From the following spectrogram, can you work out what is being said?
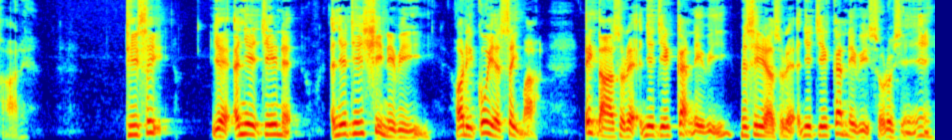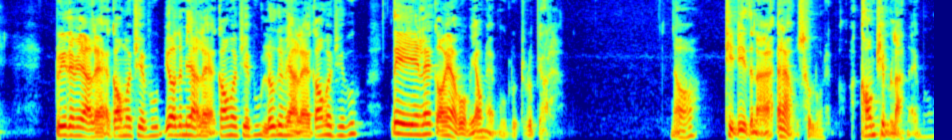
ခါတယ်ဒီစိတ်ရဲ့အညစ်အကြေးနဲ့အညစ်အကြေးရှိနေပြီဟောဒီကိုယ့်ရဲ့စိတ်မှာ အိတ်တာဆိုတဲ့အညစ်အကြေးကတ်နေပြီမစ္စရိယဆိုတဲ့အညစ်အကြေးကတ်နေပြီဆိုလို့ရှိရင်တွေးသမျှလည်းအကောင်းမဖြစ်ဘူးပြောသမျှလည်းအကောင်းမဖြစ်ဘူးလုပ်သမျှလည်းအကောင်းမဖြစ်ဘူးသိရင်လည်းကောင်းရဖို့မရောက်နိုင်ဘူးလို့သူတို့ပြောတာနော်ထိတိသနာအဲ့ဒါကိုဆိုလို့တယ်အကောင်းဖြစ်မလာနိုင်ဘူး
